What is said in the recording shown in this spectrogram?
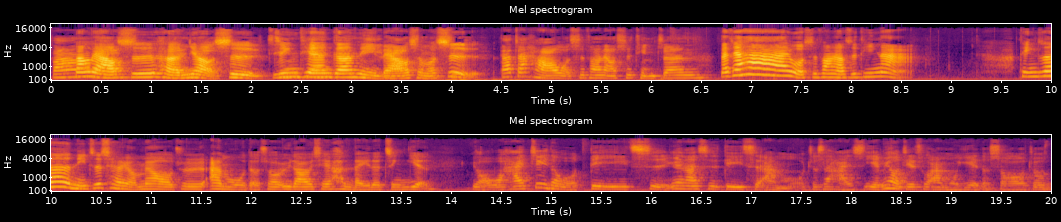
芳疗师很有事，今天跟你聊什么事？大家好，我是芳疗师婷真。大家嗨，我是芳疗师缇娜。婷真，你之前有没有就是按摩的时候遇到一些很雷的经验？有，我还记得我第一次，因为那是第一次按摩，就是还是也没有接触按摩业的时候，就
